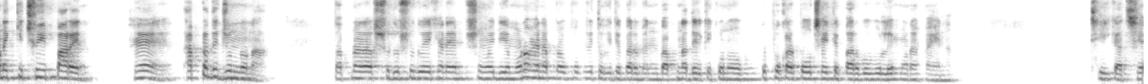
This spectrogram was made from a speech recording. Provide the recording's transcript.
অনেক কিছুই পারেন হ্যাঁ আপনাদের জন্য না। তো আপনারা শুধু শুধু এখানে সময় দিয়ে মনে হয় না আপনারা উপকৃত হইতে পারবেন বা আপনাদেরকে কোনো উপকার পৌঁছাইতে পারব বলে মনে হয় না। ঠিক আছে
